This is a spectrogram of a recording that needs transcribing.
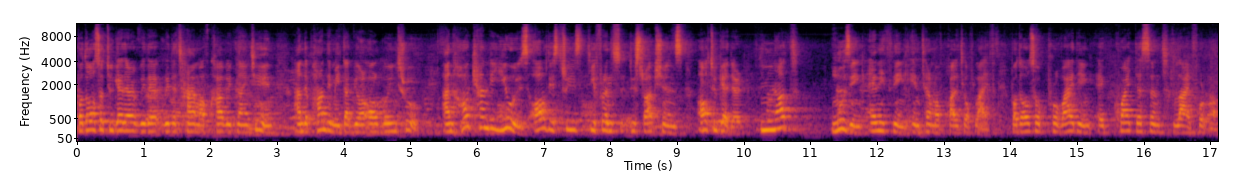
but also together with the, with the time of COVID-19 and the pandemic that we are all going through. And how can we use all these three different disruptions all together, not losing anything in terms of quality of life, but also providing a quite decent life for all.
